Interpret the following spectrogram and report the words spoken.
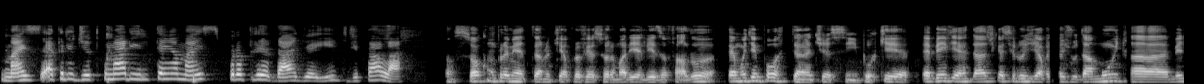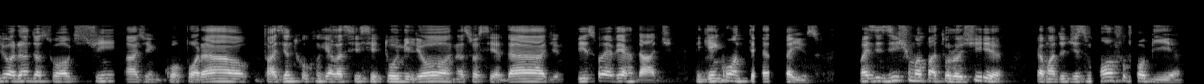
Mas acredito que o Marílio tenha mais propriedade aí de falar. Então, só complementando o que a professora Maria Elisa falou, é muito importante, assim, porque é bem verdade que a cirurgia vai ajudar muito a melhorando a sua autoestima, imagem corporal, fazendo com que ela se situe melhor na sociedade. Isso é verdade. Ninguém contesta isso. Mas existe uma patologia chamada dismorfofobia,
